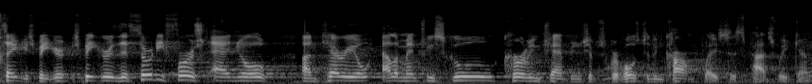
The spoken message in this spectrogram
Thank you, Speaker. Speaker, the 31st annual Ontario Elementary School Curling Championships were hosted in Carleton Place this past weekend.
